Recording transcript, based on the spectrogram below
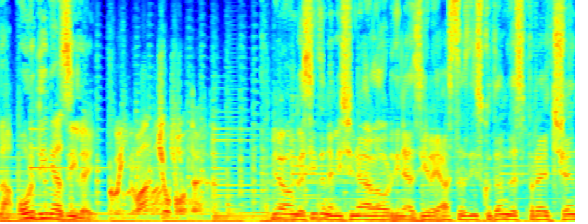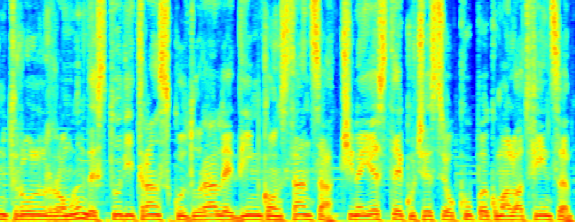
la Ordinea Zilei cu Ioan Ciobotă. Bine am găsit în emisiunea la Ordinea Zilei. Astăzi discutăm despre Centrul Român de Studii Transculturale din Constanța. Cine este, cu ce se ocupă, cum a luat ființă.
